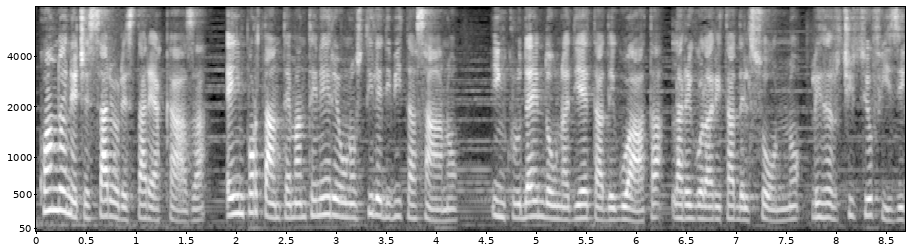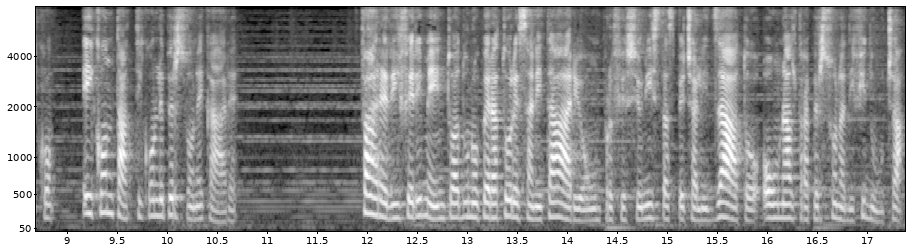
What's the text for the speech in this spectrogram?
Quando è necessario restare a casa, è importante mantenere uno stile di vita sano, includendo una dieta adeguata, la regolarità del sonno, l'esercizio fisico e i contatti con le persone care fare riferimento ad un operatore sanitario, un professionista specializzato o un'altra persona di fiducia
